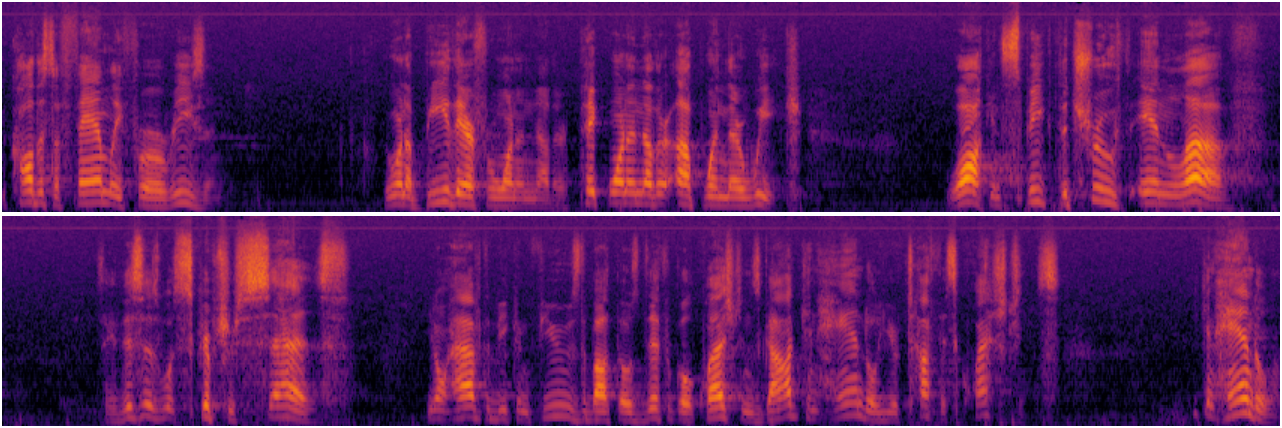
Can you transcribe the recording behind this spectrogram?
We call this a family for a reason. We want to be there for one another, pick one another up when they're weak, walk and speak the truth in love. Say, this is what Scripture says. You don't have to be confused about those difficult questions. God can handle your toughest questions. He can handle them.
